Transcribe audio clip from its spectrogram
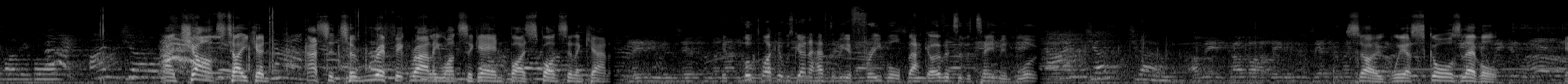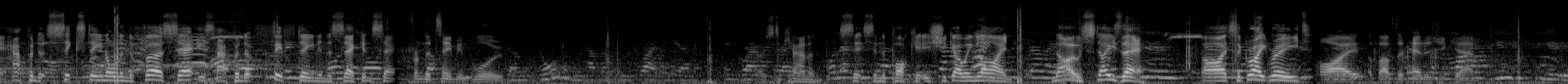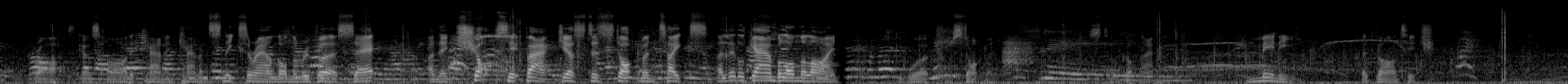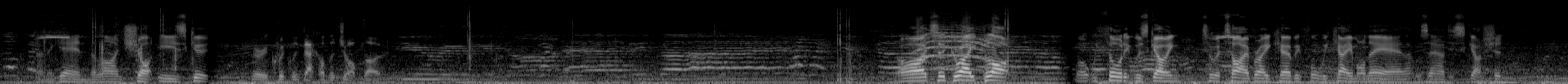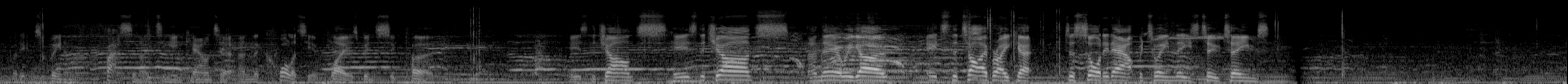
And chance taken. That's a terrific rally once again by Sponcil and Cannon. It looked like it was going to have to be a free ball back over to the team in blue. So we are scores level. It happened at 16 all in the first set. It's happened at 15 in the second set. From the team in blue. Goes to Cannon, sits in the pocket. Is she going line? No, stays there. Oh, it's a great read. High above the net as you can. Kraft goes hard at Cannon. Cannon sneaks around on the reverse set and then chops it back just as Stockman takes a little gamble on the line. Good work from Stockman. Still got that mini advantage. And again, the line shot is good. Very quickly back on the job though. Oh, it's a great block. We thought it was going to a tiebreaker before we came on air. That was our discussion. But it has been a fascinating encounter, and the quality of play has been superb. Here's the chance, here's the chance, and there we go. It's the tiebreaker to sort it out between these two teams.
